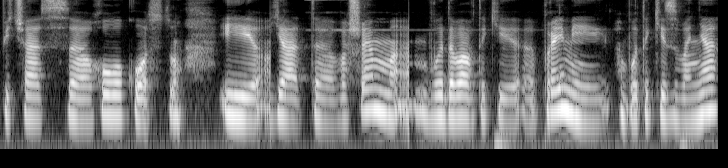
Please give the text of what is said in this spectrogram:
під час е, Голокосту. І Яд Вашем видавав такі премії або такі звання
